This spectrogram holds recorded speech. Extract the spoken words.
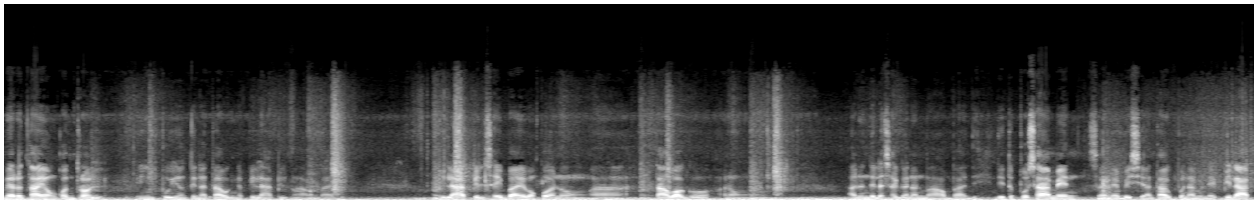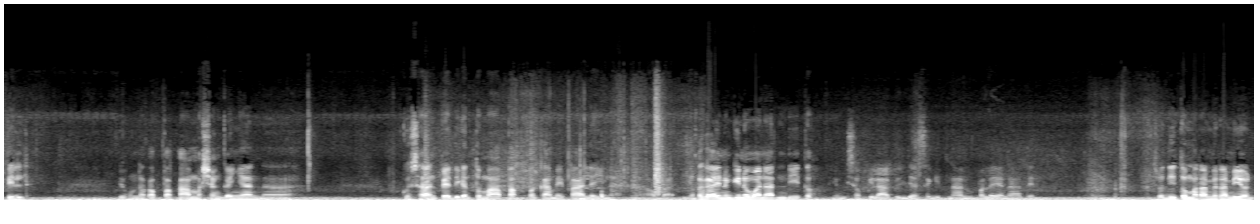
meron tayong control. Yun po yung tinatawag na pilapil mga kabady. Pilapil sa iba ewan ko anong ah, tawag o anong ano nila sa ganon mga kabady. Dito po sa amin sa Nueva Ecija ang tawag po namin ay pilapil yung nakapakama siyang ganyan na kung saan pwede kang tumapak pagka may palay na yung kagaya ng ginawa natin dito yung isang pilapil dyan sa gitna ng palayan natin. So dito marami-rami yun.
